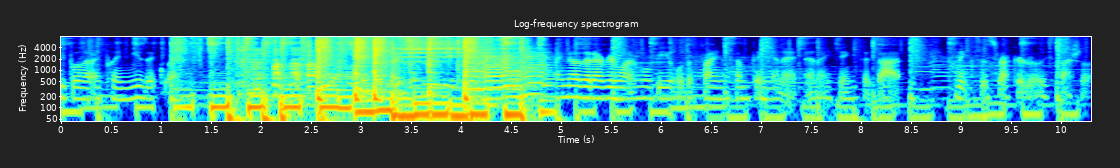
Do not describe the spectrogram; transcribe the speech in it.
people that I play music with. I know that everyone will be able to find something in it and I think that that makes this record really special.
